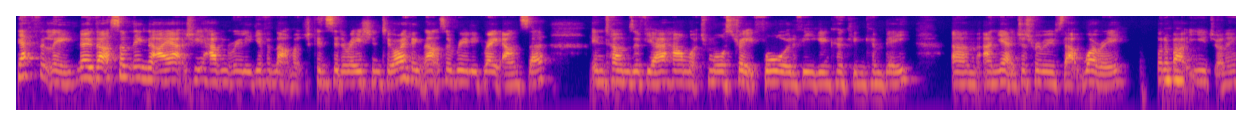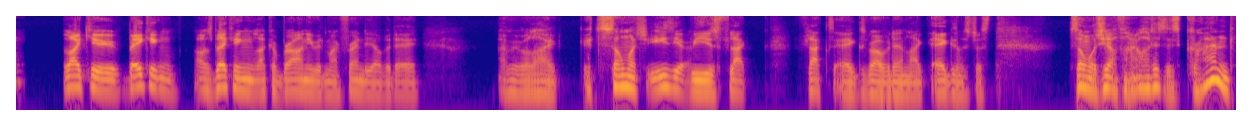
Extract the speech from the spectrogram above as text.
definitely. No, that's something that I actually haven't really given that much consideration to. I think that's a really great answer in terms of yeah, how much more straightforward vegan cooking can be. Um, and yeah, it just removes that worry. What about you, Johnny? like you baking I was baking like a brownie with my friend the other day and we were like it's so much easier we use flax flax eggs rather than like eggs it was just so much easier. I'm like oh this is grand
